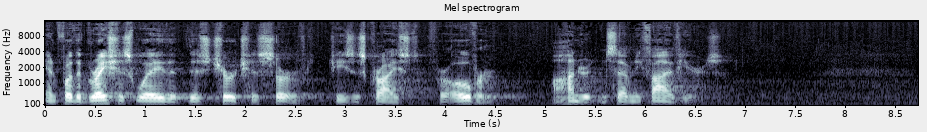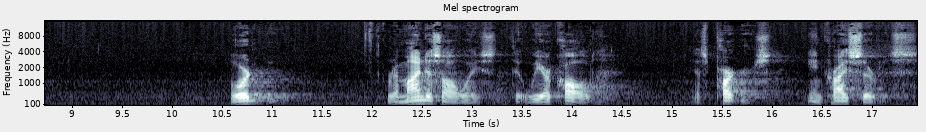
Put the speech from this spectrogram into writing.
and for the gracious way that this church has served Jesus Christ for over 175 years. Lord, remind us always that we are called as partners in Christ's service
